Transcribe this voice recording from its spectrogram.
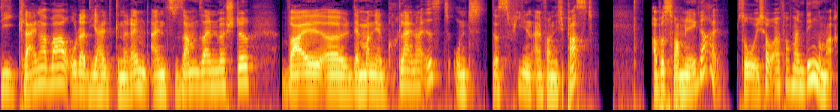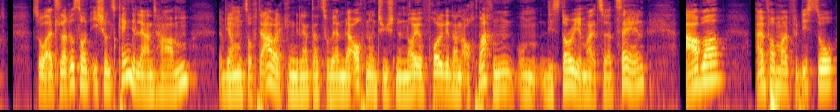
die kleiner war oder die halt generell mit einem zusammen sein möchte, weil äh, der Mann ja kleiner ist und das vielen einfach nicht passt. Aber es war mir egal. So, ich habe einfach mein Ding gemacht. So, als Larissa und ich uns kennengelernt haben, wir haben uns auf der Arbeit kennengelernt, dazu werden wir auch natürlich eine neue Folge dann auch machen, um die Story mal zu erzählen. Aber einfach mal für dich so,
